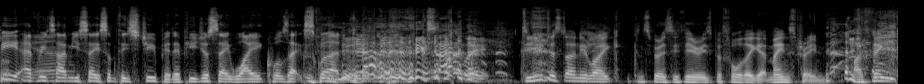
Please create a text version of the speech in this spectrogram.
Maybe what- every Yeah. time you say something stupid, if you just say y equals x squared, exactly. Do you just only like conspiracy theories before they get mainstream? I think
